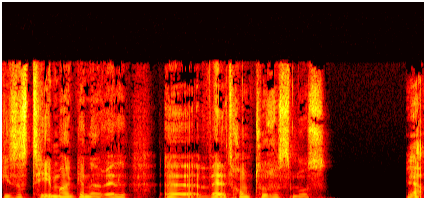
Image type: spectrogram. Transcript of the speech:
Dieses Thema generell äh, Weltraumtourismus. Das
